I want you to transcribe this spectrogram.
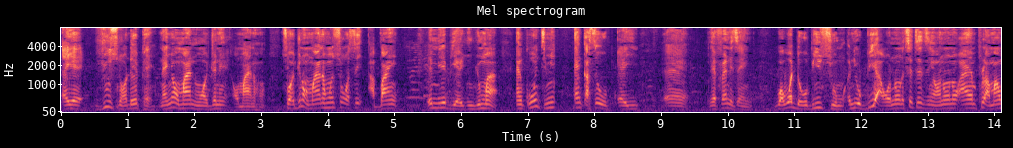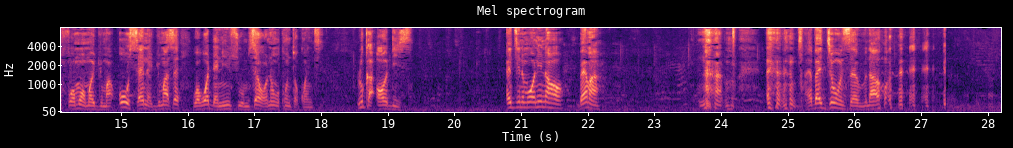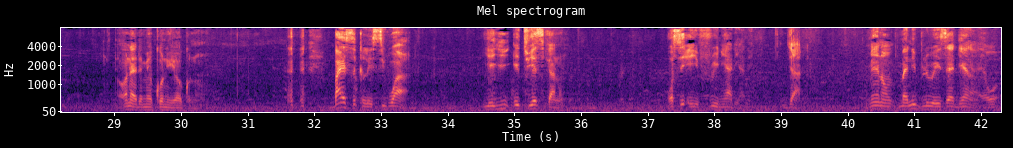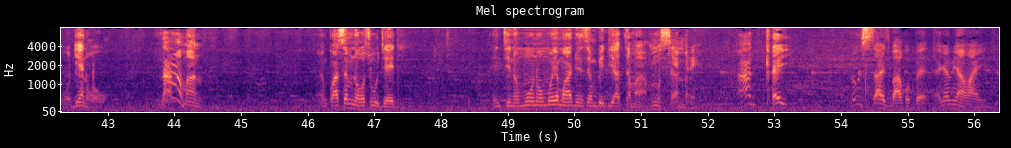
ɛyɛ views na ɔde pɛ na ɛnyɛ ɔman no ɔdwene ɔman no ho so ɔdwene ɔman no ho so ɔse aban emie bia nnwuma a nka wɔntumi ɛnka sɛ ɛyi ɛɛ yɛfrɛ ne sɛn wɔwɔ da obi nsuom ne obi a ɔno no citizen ɔno no ayɛmpla amanfoɔ ma wɔn adwuma o sɛ na adwuma sɛ wɔwɔ da ne nsuom sɛ ɔne wɔn kontɔkwa nti look at all this ɛnti no ma ɔni na hɔ bɛrima na ɛbɛgye wo nsɛm na ɔna ɛde me kɔ new york no bicycle esi hɔ a yɛyi etua sika no ɔsi ɛyɛ free ne ade ade gya me no m'ani blue yi sɛ deɛ na ɛwɔ ɔdeɛ na ɔwɔ naa ma no nkwasɛm na ɔwɔ so wɔ gya adi nti no mo no mo yɛ mo adwene sɛ mo bɛ di atam a mo sɛ mmerɛ akai no size baako pɛ ɛnyɛ mi ahwan.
